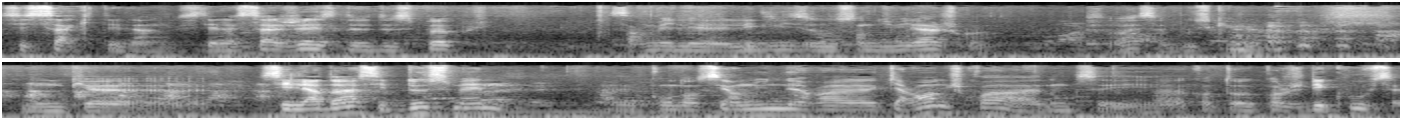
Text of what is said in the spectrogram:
C'est ça qui était dingue, c'était la sagesse de, ce peuple. Ça remet l'église au centre du village, quoi. Ouais, ça bouscule. Donc, euh, c'est l'air d'un, c'est deux semaines condensé en 1h40 je crois. Donc c'est euh, quand, je découvre, ça,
